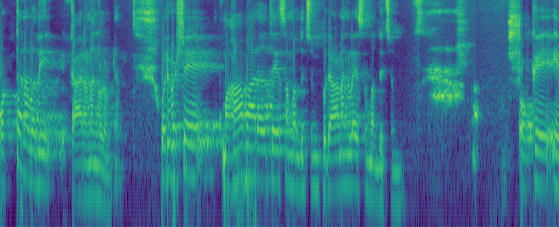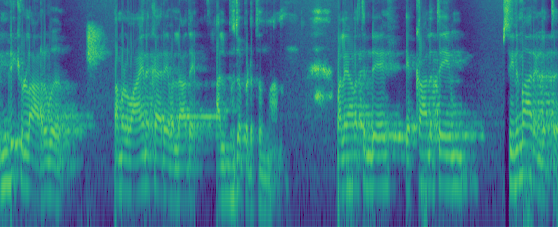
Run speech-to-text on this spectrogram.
ഒട്ടനവധി കാരണങ്ങളുണ്ട്. ഒരുപക്ഷെ മഹാഭാരതത്തെ സംബന്ധിച്ചും പുരാണങ്ങളെ സംബന്ധിച്ചും ഒക്കെ എം ഡിക്കുള്ള അറിവ് നമ്മൾ വായനക്കാരെ വല്ലാതെ അത്ഭുതപ്പെടുത്തുന്നതാണ്. മലയാളത്തിന്റെ എക്കാലത്തെയും സിനിമാ രംഗത്ത്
